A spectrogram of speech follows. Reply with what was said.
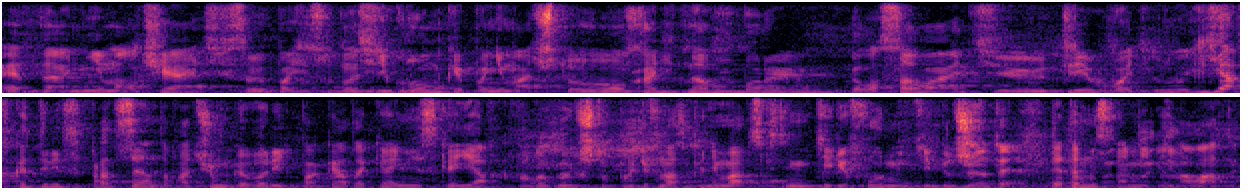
это не молчать, свою позицию доносить громко и понимать, что ходить на выборы, голосовать, э, требовать. Ну, явка 30%, о чем говорить? Пока такая низкая явка, потом говорить, что против нас принимаются какие-то реформы, те бюджеты. Это мы сами виноваты.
